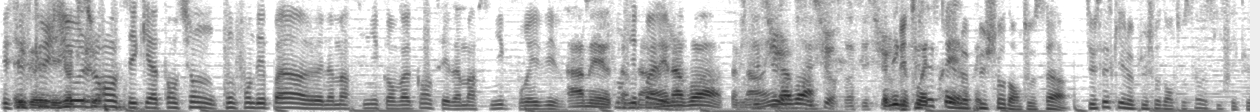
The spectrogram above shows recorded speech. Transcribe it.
Mais c'est Et ce que je dis aux sont- gens, c'est qu'attention, confondez pas euh, la Martinique en vacances et la Martinique pour y vivre. Ah, mais ça n'a rien gens. à voir. Ça n'a C'est rien à voir. c'est sûr, ça c'est sûr. Mais tu sais ce qui est le plus chaud dans tout ça? Tu sais ce qui est le plus chaud dans tout ça aussi, c'est que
